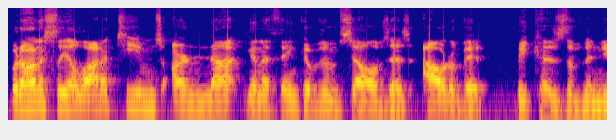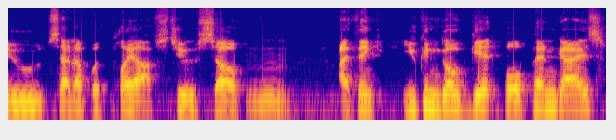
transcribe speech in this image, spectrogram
But honestly, a lot of teams are not going to think of themselves as out of it because of the new setup with playoffs, too. So mm. I think you can go get bullpen guys.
